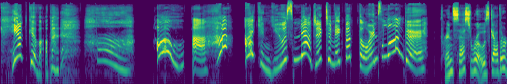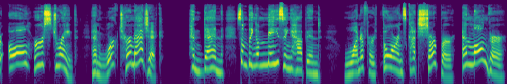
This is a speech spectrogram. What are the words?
can't give up. Oh, aha! I can use magic to make the thorns longer. Princess Rose gathered all her strength and worked her magic. And then something amazing happened. One of her thorns got sharper and longer.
